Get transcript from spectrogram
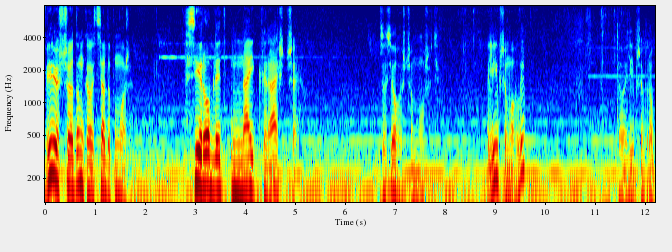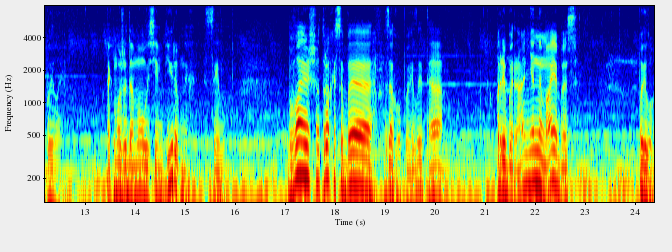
Вірю, що думка ось допоможе. Всі роблять найкраще з усього, що можуть. Ліпше могли б, то ліпше б робили. Так може дамо усім віри в них силу. Буває, що трохи себе загубили, та прибирання немає без пилу.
